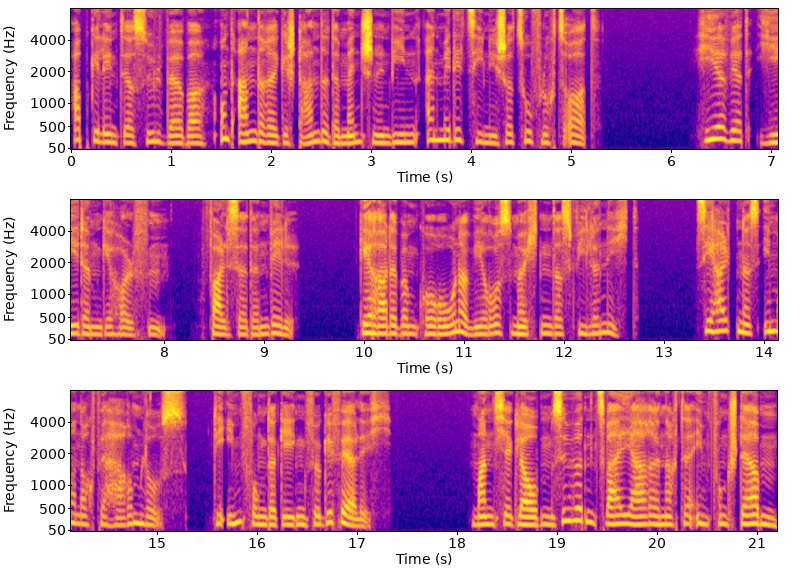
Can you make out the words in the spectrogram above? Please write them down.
abgelehnte Asylwerber und andere gestandene Menschen in Wien ein medizinischer Zufluchtsort. Hier wird jedem geholfen, falls er denn will. Gerade beim Coronavirus möchten das viele nicht. Sie halten es immer noch für harmlos, die Impfung dagegen für gefährlich. Manche glauben, sie würden zwei Jahre nach der Impfung sterben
